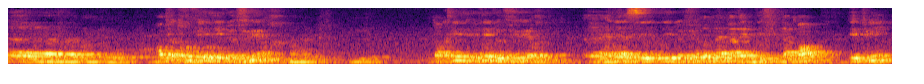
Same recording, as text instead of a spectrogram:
euh, on peut trouver des levures. Donc les, les levures, euh, c'est des levures même avec des filaments. Et puis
